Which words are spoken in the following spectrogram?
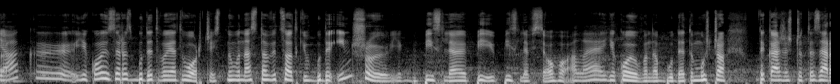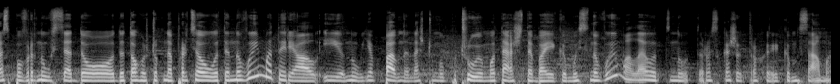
Як, е, Якою зараз буде твоя творчість? Ну вона 100% буде іншою, якби після пі, після всього, але якою вона буде? Тому що ти кажеш, що ти зараз повернувся до до того, щоб напрацьовувати новий матеріал, і ну я впевнена, що ми почуємо теж тебе якимось новим, але от ну розкажи трохи, яким саме.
